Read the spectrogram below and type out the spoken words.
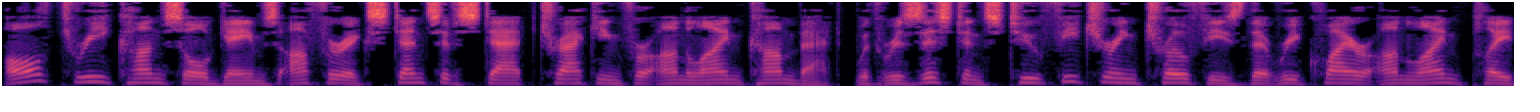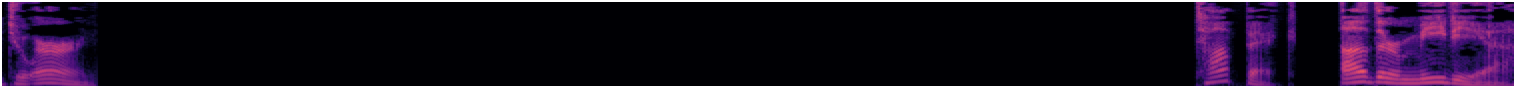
All three console games offer extensive stat tracking for online combat, with Resistance 2 featuring trophies that require online play to earn. Other media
